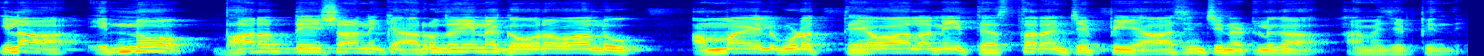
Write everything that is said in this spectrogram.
ఇలా ఎన్నో భారతదేశానికి అరుదైన గౌరవాలు అమ్మాయిలు కూడా తేవాలని తెస్తారని చెప్పి ఆశించినట్లుగా ఆమె చెప్పింది.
